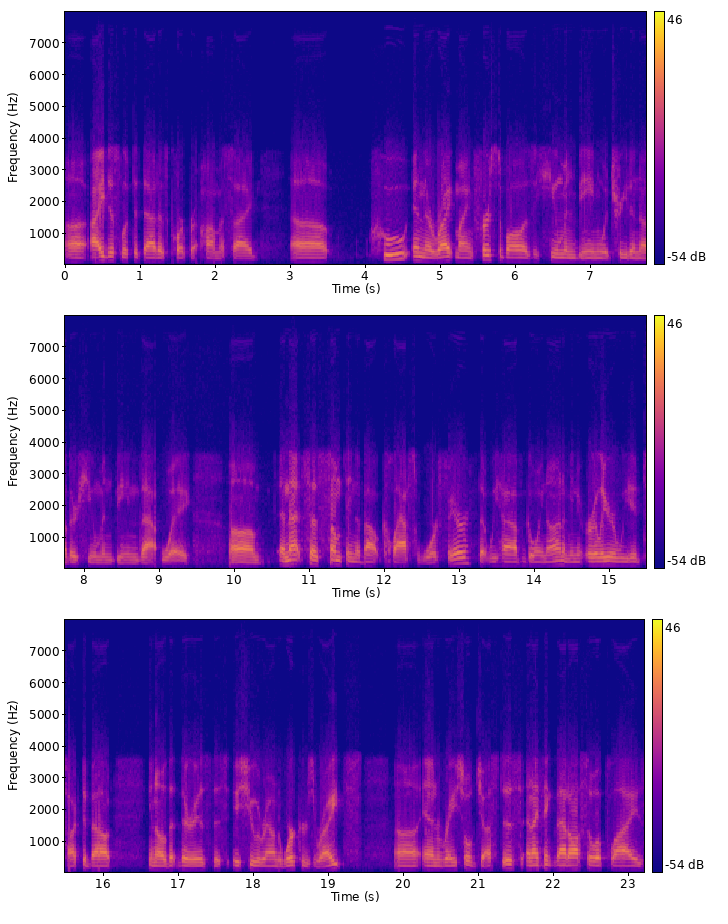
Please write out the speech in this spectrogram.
uh, I just looked at that as corporate homicide. Uh, who in their right mind, first of all, as a human being, would treat another human being that way? Um, and that says something about class warfare that we have going on. I mean, earlier we had talked about, you know, that there is this issue around workers' rights uh, and racial justice, and I think that also applies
